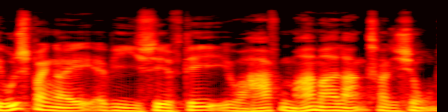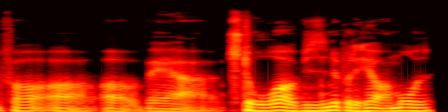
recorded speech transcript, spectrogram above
det udspringer af, at vi i CFD jo har haft en meget, meget lang tradition for at, at være store og vidne på det her område.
